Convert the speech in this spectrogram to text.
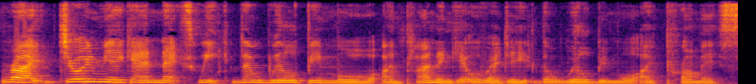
right, join me again next week. There will be more. I'm planning it already. There will be more, I promise.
